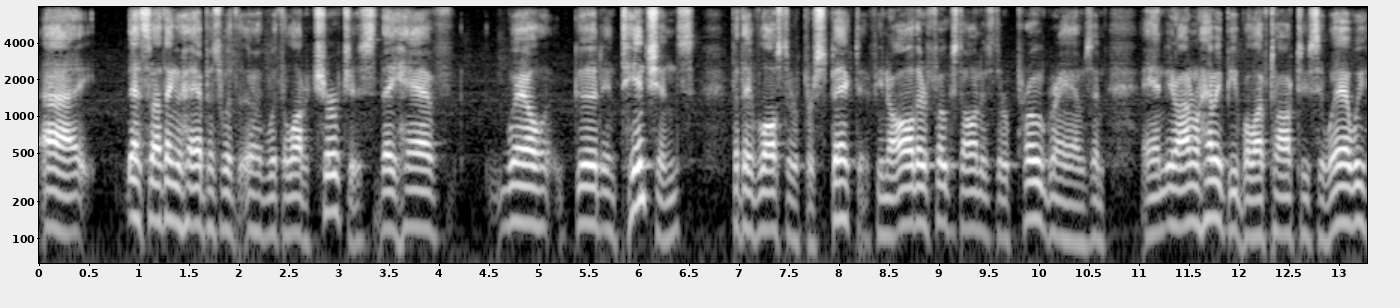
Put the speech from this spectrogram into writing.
Uh, that's I think what happens with uh, with a lot of churches. They have well, good intentions, but they've lost their perspective. You know, all they're focused on is their programs, and and you know, I don't know how many people I've talked to say, well, we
